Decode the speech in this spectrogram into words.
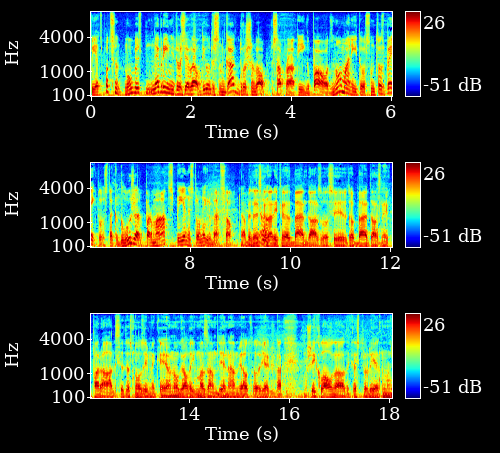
15. Nu, nebrīnītos, ja vēl 20 gadi, droši vien vēl saprātīga paudze nomainītos un tas beigtos. Tā kā gluži ar par mātes pienu es to negribētu saukt. Jā, bet es arī tagad bērnu dārzos ir bērndārznieku parādis. Ja tas nozīmē, ka jau no galīgi mazām dienām ņemam jau to iekšā. Un šī klaunāde, kas tur iet, nu,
